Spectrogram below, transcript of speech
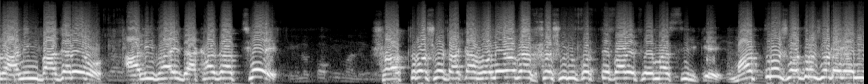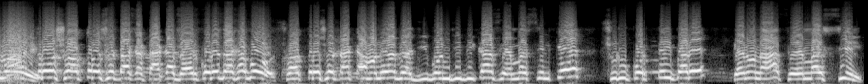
রানিং বাজারেও আলী ভাই দেখা যাচ্ছে সতেরোশো টাকা হলেও ব্যবসা শুরু করতে পারে ফেমাস সিল্কে মাত্র সতেরোশো টাকা আলী মাত্র সতেরোশো টাকা। টাকা বের করে দেখাবো। সতেরোশো টাকা হলেও জীবন জীবিকা ফেমাস সিল্কে শুরু করতেই পারে। কেননা ফেমাস সিল্ক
